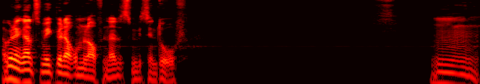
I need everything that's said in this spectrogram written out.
aber den ganzen Weg wieder rumlaufen, das ist ein bisschen doof. Hm.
